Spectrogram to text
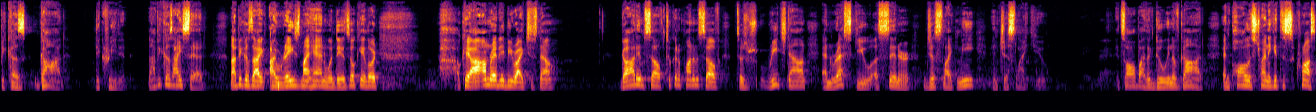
because God decreed it. Not because I said, not because I, I raised my hand one day. It's okay, Lord. Okay, I'm ready to be righteous now. God Himself took it upon Himself to reach down and rescue a sinner just like me and just like you. It's all by the doing of God. And Paul is trying to get this across.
